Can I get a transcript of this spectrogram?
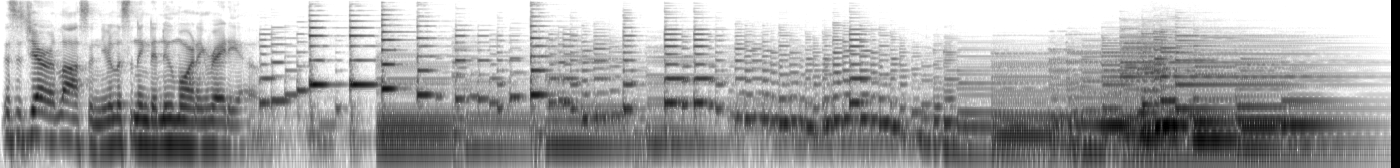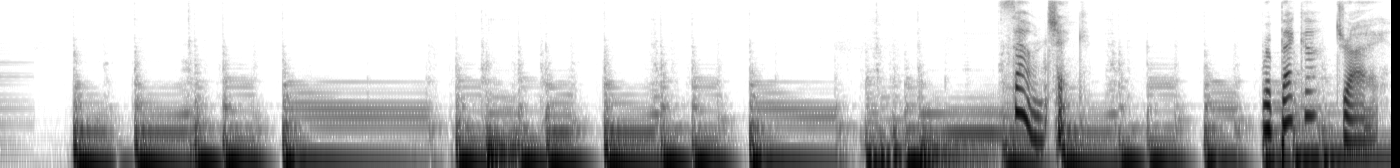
This is Jared Lawson. You're listening to New Morning Radio. Sound check. Rebecca Dry.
